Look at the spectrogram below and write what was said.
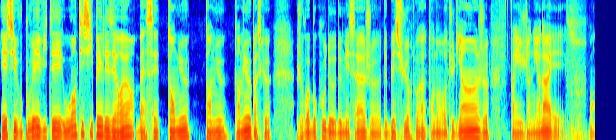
Et si vous pouvez éviter ou anticiper les erreurs, bah, c'est tant mieux, tant mieux, tant mieux parce que je vois beaucoup de, messages de blessures, toi, tendon rotulien, je, il y en a et bon,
